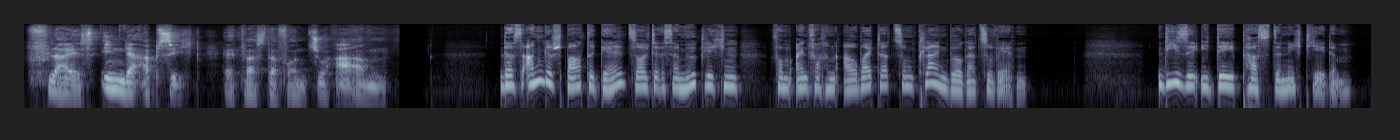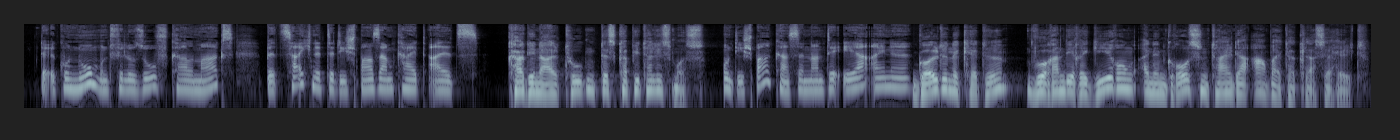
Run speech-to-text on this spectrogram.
Fleiß in der Absicht, etwas davon zu haben. Das angesparte Geld sollte es ermöglichen, vom einfachen Arbeiter zum Kleinbürger zu werden. Diese Idee passte nicht jedem. Der Ökonom und Philosoph Karl Marx bezeichnete die Sparsamkeit als Kardinaltugend des Kapitalismus. Und die Sparkasse nannte er eine goldene Kette, woran die Regierung einen großen Teil der Arbeiterklasse hält.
